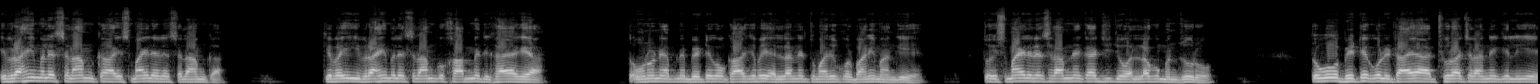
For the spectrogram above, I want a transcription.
ابراہیم علیہ السلام کا، اسماعیل علیہ السلام کا، کہ بھائی ابراہیم علیہ السلام کو خواب میں دکھایا گیا تو انہوں نے اپنے بیٹے کو کہا کہ بھائی اللہ نے تمہاری قربانی مانگی ہے۔ تو اسماعیل علیہ السلام نے کہا جی جو اللہ کو منظور ہو تو وہ بیٹے کو لٹایا چھرا چلانے کے لیے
